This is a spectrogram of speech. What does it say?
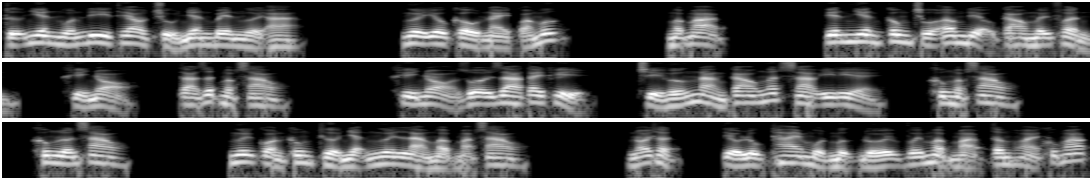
tự nhiên muốn đi theo chủ nhân bên người a. Người yêu cầu này quá mức. Mập mạp. Tiên nhiên công chúa âm điệu cao mấy phần, khỉ nhỏ, ta rất mập sao? Khỉ nhỏ dội ra tay khỉ, chỉ hướng nàng cao ngất xa y ỉa không mập sao? Không lớn sao? Ngươi còn không thừa nhận ngươi là mập mạp sao? Nói thật, tiểu lục thai một mực đối với mập mạp tâm hoài khúc mắc.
